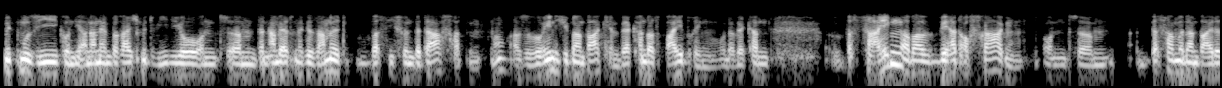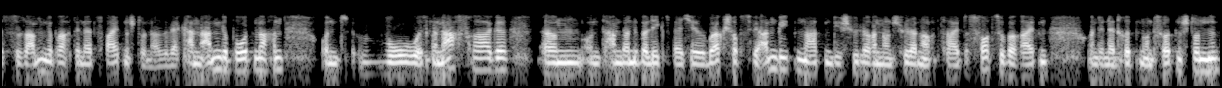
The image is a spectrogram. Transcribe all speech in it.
mit Musik und die anderen im Bereich mit Video. Und ähm, dann haben wir erstmal gesammelt, was sie für einen Bedarf hatten. Ne? Also so ähnlich wie beim Barcamp. Wer kann was beibringen oder wer kann was zeigen, aber wer hat auch Fragen? Und ähm, das haben wir dann beides zusammengebracht in der zweiten Stunde. Also wer kann ein Angebot machen und wo ist eine Nachfrage ähm, und haben dann überlegt, welche Workshops wir anbieten, hatten die Schülerinnen und Schüler noch Zeit, das vorzubereiten. Und in der dritten und vierten Stunde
